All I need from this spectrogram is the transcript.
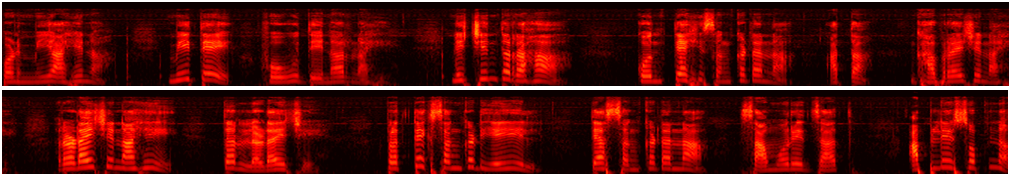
पण मी आहे ना मी ते होऊ देणार नाही. निश्चिंत रहा. कोणत्याही संकटांना आता घाबरायचे नाही. रडायचे नाही तर लढायचे. प्रत्येक संकट येईल त्या संकटांना सामोरे जात आपले स्वप्न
